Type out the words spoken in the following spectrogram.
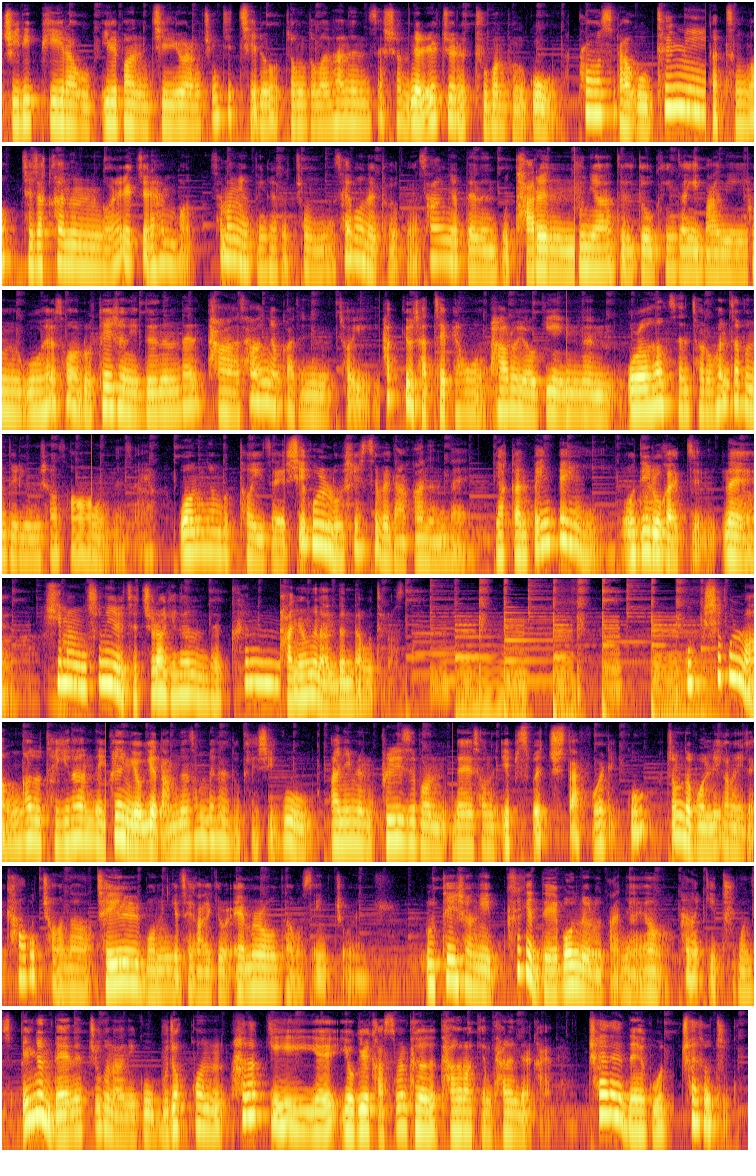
GDP라고 일반 진료랑 충치 치료 정도만 하는 세션을 일주일에 두 번 돌고 프로스라고 틀니 같은 거 제작하는 걸 일주일에 한 번. 3학년 때는 그래서 총 세번을 돌고요. 4학년 때는 뭐 다른 분야들도 굉장히 많이 돌고 해서 로테이션이 느는데 다 4학년까지는 저희 학교 자체 병원 바로 여기 있는 오럴 헬스 센터로 환자분들이 오셔서 병원에서 해요. 5학년부터 이제 시골로 실습을 나가는데 약간 뺑뺑이 어디로 갈지 네 희망 순위를 제출하긴 하는데 큰 반영은 안 된다고 들었어요. 꼭 시골로 안 가도 되긴 하는데 그냥 여기에 남는 선배들도 계시고 아니면 브리즈번 내에서는 입스위치 스타포드 있고 좀 더 멀리 가면 이제 칼버처나 제일 먼 게 제가 알기로 에메랄드하고 세인트 조지 로테이션이 크게 네 번으로 나뉘어요. 한 학기에 두 번씩. 1년 내내 쭉은 아니고 무조건 한 학기에 여길 갔으면 그 다음 학기는 다른 데를 가야 돼요. 최대 네 곳, 최소 두 곳.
